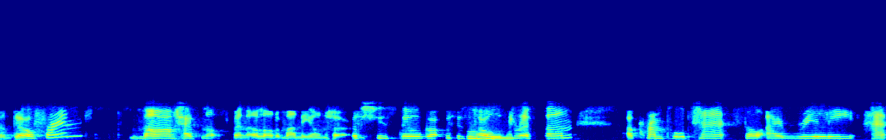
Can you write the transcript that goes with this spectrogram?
a girlfriend. Ma has not spent a lot of money on her. She's still got this whole Mhm. dress on, a crumpled hat. So I really had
